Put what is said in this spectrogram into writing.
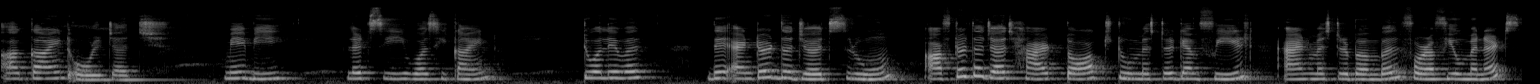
A kind old judge. Maybe, let's see, was he kind to Oliver? They entered the judge's room. After the judge had talked to Mr. Gamfield and Mr. Bumble for a few minutes,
